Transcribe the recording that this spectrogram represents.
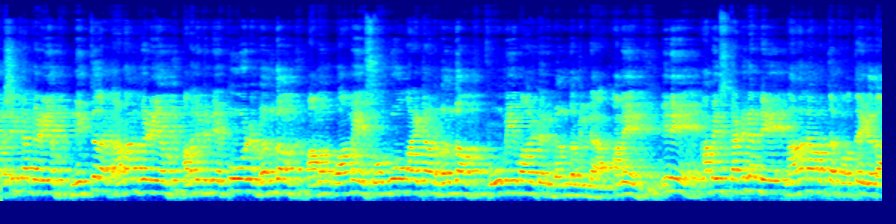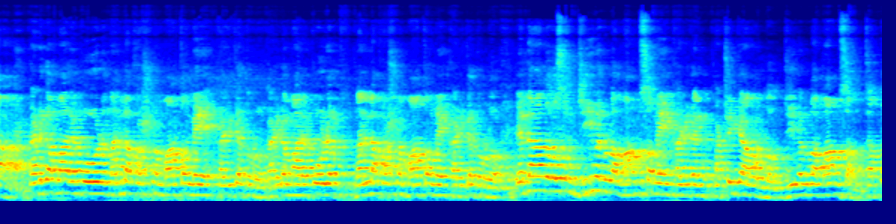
ദർശിക്കാൻ കഴിയും നിത്യത കാണാൻ കഴിയും. അവന് പിന്നെ എപ്പോഴും ബന്ധം അമ്മയെ സ്വർഗവുമായിട്ടാണ് ബന്ധം ഭൂമിയുമായിട്ട് ഒരു ബന്ധമില്ല. അമേ ഇനി അവൻ കടുകന്റെ നാലാമത്തെ പ്രത്യേകത കടുകന്മാരെപ്പോഴും നല്ല ഭക്ഷണം മാത്രമേ കഴിക്കത്തുള്ളൂ. കടുകന്മാരെപ്പോഴും നല്ല ഭക്ഷണം മാത്രമേ കഴിക്കത്തുള്ളൂ. എല്ലാ ദിവസവും ജീവനുള്ള മാംസമേ കഴുകൻ ഭക്ഷിക്കാറുള്ളൂ. ജീവനുള്ള മാംസം ചത്ത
